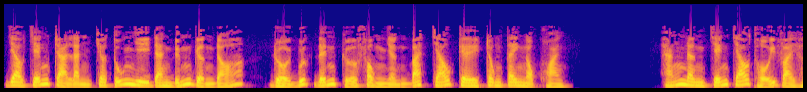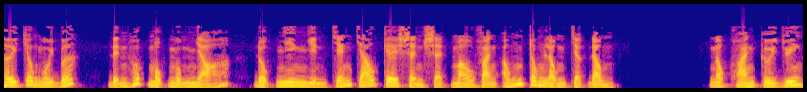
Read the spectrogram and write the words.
giao chén trà lạnh cho Tú Nhi đang đứng gần đó, rồi bước đến cửa phòng nhận bát cháo kê trong tay Ngọc Hoàng. Hắn nâng chén cháo thổi vài hơi cho nguội bớt, định hút một ngụm nhỏ, đột nhiên nhìn chén cháo kê sền sệt màu vàng ống trong lòng chợt động. Ngọc Hoàng cười duyên.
